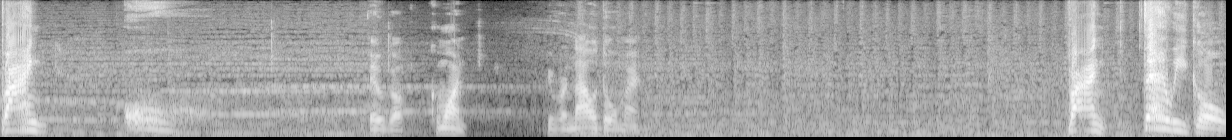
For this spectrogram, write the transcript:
Bang. Oh. There we go. Come on. You're Ronaldo, man. Bang. There we go.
